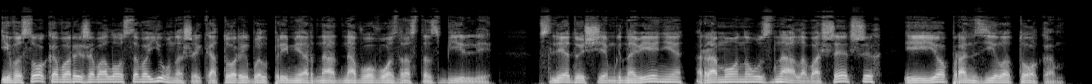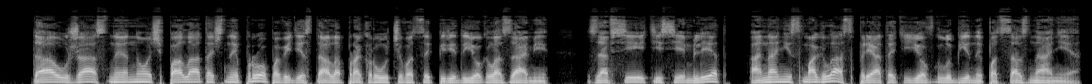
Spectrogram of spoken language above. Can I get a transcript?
и высокого рыжеволосого юноши, который был примерно одного возраста с Билли. В следующее мгновение Рамона узнала вошедших, и ее пронзило током. Та ужасная ночь палаточной проповеди стала прокручиваться перед ее глазами. За все эти семь лет она не смогла спрятать ее в глубины подсознания.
